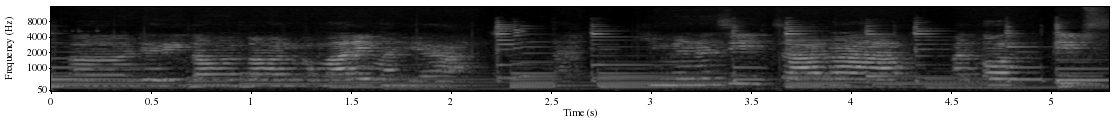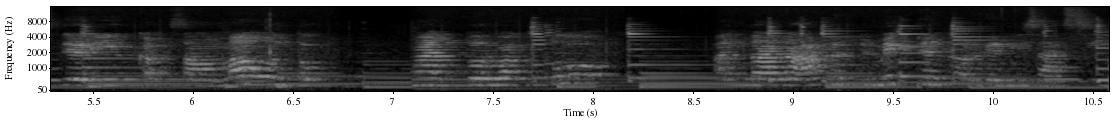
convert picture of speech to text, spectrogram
uh, dari tahun-tahun kemarin lah ya. Akademik dan organisasi?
